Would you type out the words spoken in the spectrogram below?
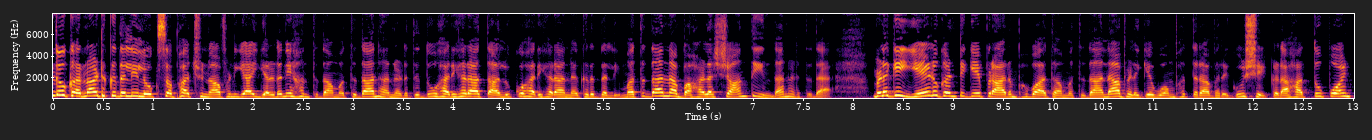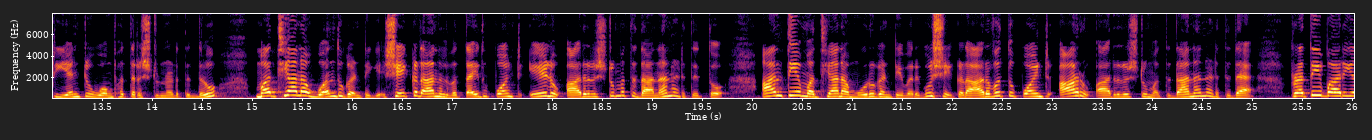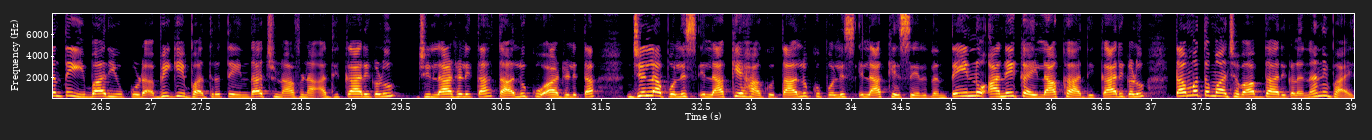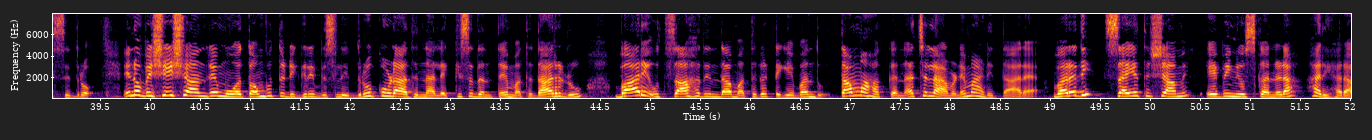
ಕರ್ನಾಟಕದಲ್ಲಿ ಲೋಕಸಭಾ ಚುನಾವಣೆಯ ಎರಡನೇ ಹಂತದ ಮತದಾನ ನಡೆದಿದ್ದು, ಹರಿಹರ ತಾಲೂಕು ಹರಿಹರ ನಗರದಲ್ಲಿ ಮತದಾನ ಬಹಳ ಶಾಂತಿಯಿಂದ ನಡೆದಿದೆ. ಬೆಳಗ್ಗೆ ಏಳು ಗಂಟೆಗೆ ಪ್ರಾರಂಭವಾದ ಮತದಾನ ಬೆಳಗ್ಗೆ ಒಂಬತ್ತರವರೆಗೂ ಶೇಕಡಾ ಹತ್ತು ಪಾಯಿಂಟ್ ಎಂಟು ಒಂಬತ್ತರಷ್ಟು ನಡೆದಿದ್ದು, ಮಧ್ಯಾಹ್ನ ಒಂದು ಗಂಟೆಗೆ ಶೇಕಡಾ ನಲವತ್ತೈದು ಪಾಯಿಂಟ್ ಏಳು ಆರರಷ್ಟು ಮತದಾನ ನಡೆದಿತ್ತು. ಅಂತ್ಯ ಮಧ್ಯಾಹ್ನ ಮೂರು ಗಂಟೆವರೆಗೂ ಶೇಕಡ ಅರವತ್ತು ಪಾಯಿಂಟ್ ಆರು ಆರರಷ್ಟು ಮತದಾನ ನಡೆದಿದೆ. ಪ್ರತಿ ಬಾರಿಯಂತೆ ಈ ಬಾರಿಯೂ ಕೂಡ ಬಿಗಿ ಭದ್ರತೆಯಿಂದ ಚುನಾವಣಾ ಅಧಿಕಾರಿಗಳು ಜಿಲ್ಲಾಡಳಿತ, ತಾಲೂಕು ಆಡಳಿತ, ಜಿಲ್ಲಾ ಪೊಲೀಸ್ ಇಲಾಖೆ ಹಾಗೂ ತಾಲೂಕು ಪೊಲೀಸ್ ಇಲಾಖೆ ಸೇರಿದಂತೆ ಇನ್ನು ಅನೇಕ ಇಲಾಖಾ ಅಧಿಕಾರಿಗಳು ತಮ್ಮ ತಮ್ಮ ಜವಾಬ್ದಾರಿಗಳನ್ನು ನಿಭಾಯಿಸಿದ್ರು. ಇನ್ನು ವಿಶೇಷ ಅಂದ್ರೆ ಮೂವತ್ತೊಂಬತ್ತು ಡಿಗ್ರಿ ಬಿಸಿಲಿದ್ರೂ ಕೂಡ ಅದನ್ನ ಲೆಕ್ಕಿಸದಂತೆ ಮತದಾರರು ಭಾರಿ ಉತ್ಸಾಹದಿಂದ ಮತಗಟ್ಟೆಗೆ ಬಂದು ತಮ್ಮ ಹಕ್ಕನ್ನ ಚಲಾವಣೆ ಮಾಡಿದ್ದಾರೆ. ವರದಿ ಸೈಯದ್ ಶಾಮೀರ್, ಎಬಿ ನ್ಯೂಸ್ ಕನ್ನಡ, ಹರಿಹರ.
